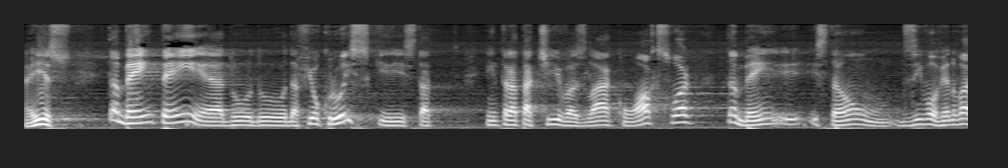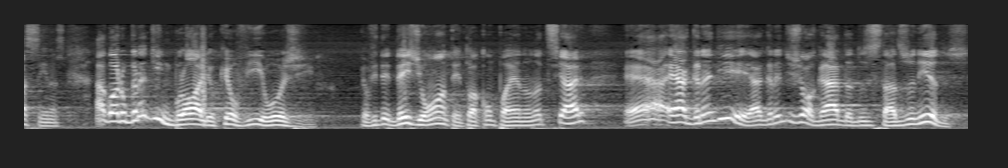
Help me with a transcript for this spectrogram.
É isso? Também tem é, do, do, da Fiocruz, que está em tratativas lá com Oxford, também estão desenvolvendo vacinas. Agora, o grande embrólio que eu vi hoje, que eu vi desde ontem, estou acompanhando o noticiário, é, é, a grande, a grande jogada dos Estados Unidos,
